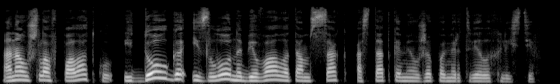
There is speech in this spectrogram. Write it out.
Она ушла в палатку и долго и зло набивала там сак остатками уже помертвелых листьев.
